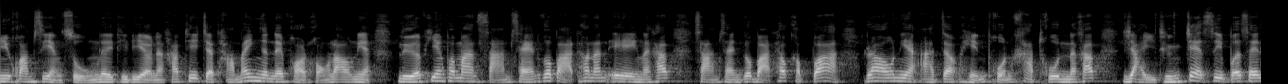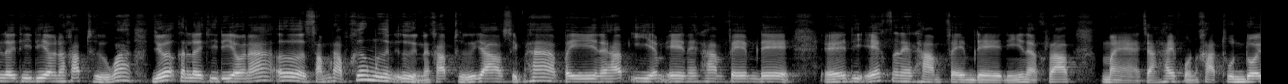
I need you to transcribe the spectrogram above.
มีความเสี่ยงสูงเลยทีเดียวนะครับ ที่จะทำให้เงินในพอร์ตของเราเนี่ยเหลือเพียงประมาณ 3 0 0แสนกว่าบาทเท่านั้นเองนะครับ3 0 0แสนกว่าบาทเท่ากับว่าเราเนี่ยอาจจะเห็นผลขาดทุนนะครับใหญ่ถึง 70%เลยทีเดียวนะครับถือว่าเยอะกันเลยทีเดียวนะเออสำหรับเครื่องมืออื่นนะครับถือยาว 15 ปีนะครับ EMA ใน Time Frame Day ADX ใน Time Frame Day นี้นะครับแหมจะให้ผลขาดทุนโดย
